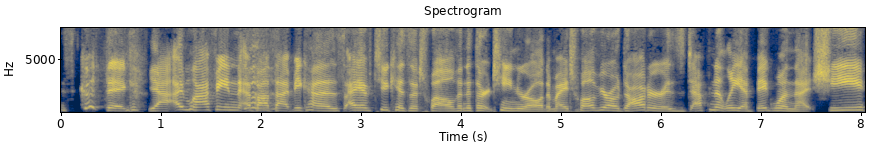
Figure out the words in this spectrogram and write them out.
it's a good thing. Yeah, I'm laughing about that because I have two kids, a 12 and a 13 year old, and my 12 year old daughter is definitely a big one that she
